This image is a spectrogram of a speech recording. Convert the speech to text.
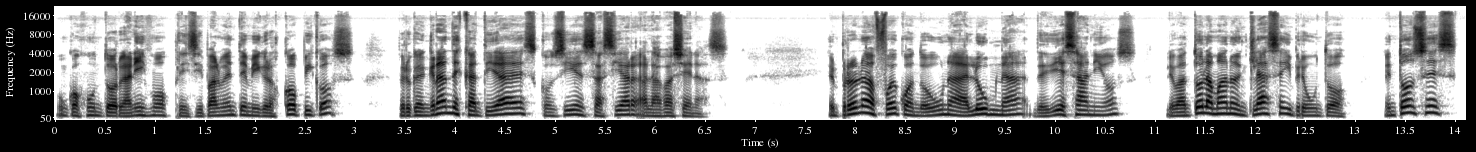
un conjunto de organismos principalmente microscópicos, pero que en grandes cantidades consiguen saciar a las ballenas. El problema fue cuando una alumna de 10 años levantó la mano en clase y preguntó, entonces,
